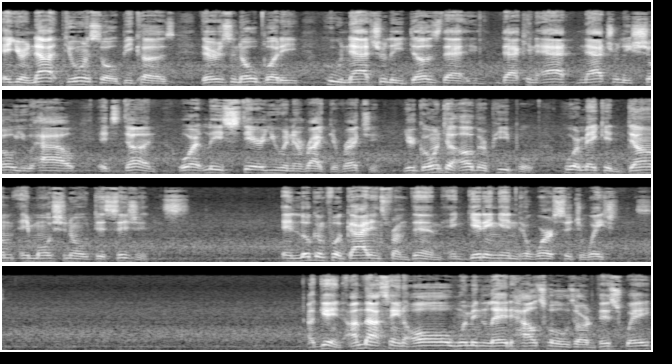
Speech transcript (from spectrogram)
And you're not doing so because there's nobody who naturally does that that can act naturally show you how it's done or at least steer you in the right direction. You're going to other people who are making dumb emotional decisions and looking for guidance from them and getting into worse situations. Again, I'm not saying all women led households are this way.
